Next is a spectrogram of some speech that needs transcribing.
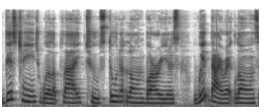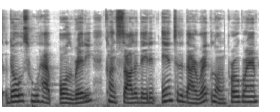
This change will apply to student loan borrowers with direct loans, those who have already consolidated into the direct loan program,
